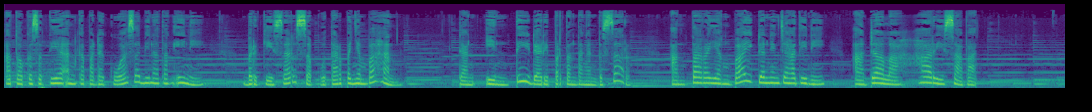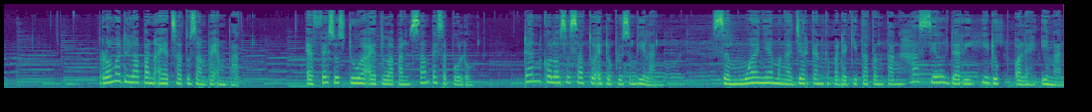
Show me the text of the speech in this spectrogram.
atau kesetiaan kepada kuasa binatang ini berkisar seputar penyembahan. Dan inti dari pertentangan besar antara yang baik dan yang jahat ini adalah hari Sabat. Roma 8 ayat 1 sampai 4. Efesus 2 ayat 8 sampai 10 dan Kolose 1 ayat 29. Semuanya mengajarkan kepada kita tentang hasil dari hidup oleh iman.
